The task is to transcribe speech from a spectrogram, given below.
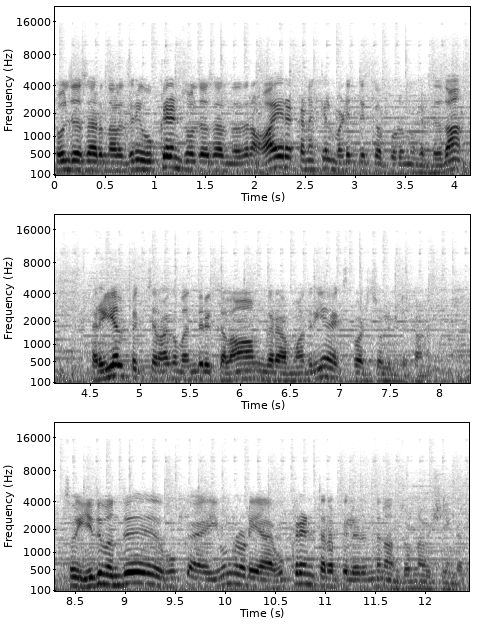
சோல்ஜர்ஸாக இருந்தாலும் சரி உக்ரைன் சோல்ஜர்ஸாக இருந்தாலும் ஆயிரக்கணக்கில் மடித்திருக்கப்படும்ங்கிறது தான் ரியல் பிக்சராக வந்திருக்கலாம்ங்கிற மாதிரியும் எக்ஸ்பர்ட் சொல்லிட்டு இருக்காங்க. ஸோ இது வந்து உக் இவங்களுடைய உக்ரைன் தரப்பிலிருந்து நான் சொன்ன விஷயங்கள்.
